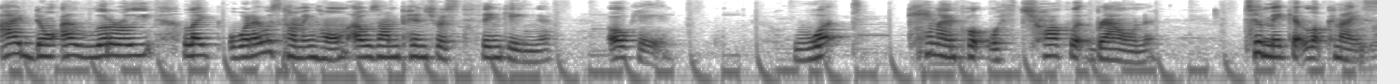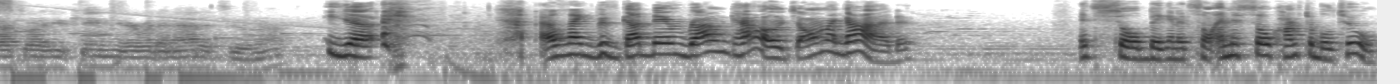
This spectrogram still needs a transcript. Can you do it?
I don't, I literally, like, when I was coming home, I was on Pinterest thinking, okay, what can I put with chocolate brown to make it look So nice? that's why you came here with an attitude, huh? Yeah. I was like, this goddamn brown couch. Oh my god. It's so big and it's so and it's so comfortable too.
